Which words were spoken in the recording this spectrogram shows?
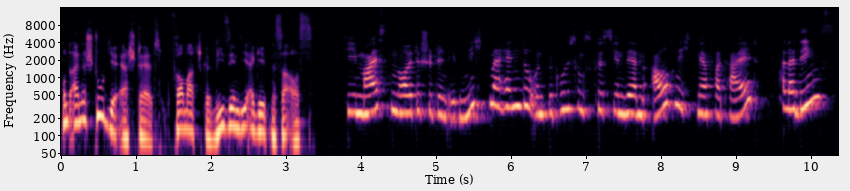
und eine Studie erstellt. Frau Matschke, wie sehen die Ergebnisse aus? Die meisten Leute schütteln eben nicht mehr Hände und Begrüßungsküsschen werden auch nicht mehr verteilt. Allerdings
